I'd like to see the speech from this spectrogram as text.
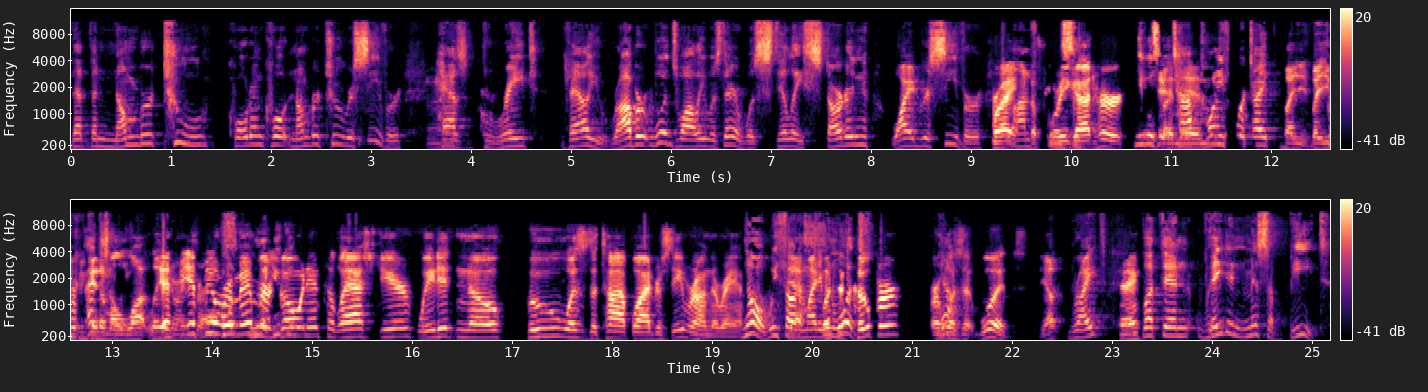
that the number two quote unquote number two receiver Mhm. has great value. Robert Woods, while he was there, was still a starting wide receiver. Right on before he got hurt. He was a top then- 24 type. but but you could get him a lot later. in if you'll remember, No, you can- going into last year, we didn't know who was the top wide receiver on the Rams. No, we thought Yes. it might have was been Woods, Cooper or Yeah. was it Woods? Yep. right? Okay. But then they didn't miss a beat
